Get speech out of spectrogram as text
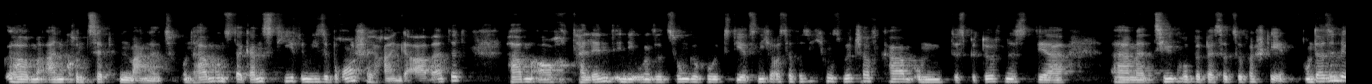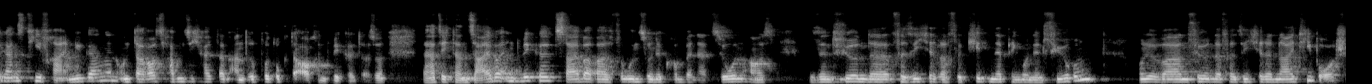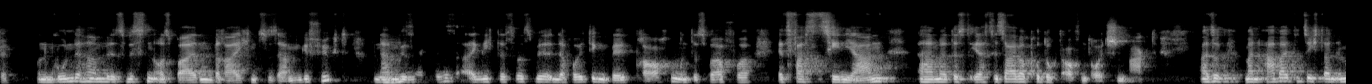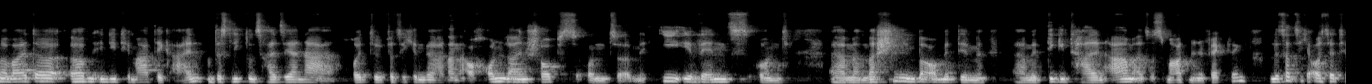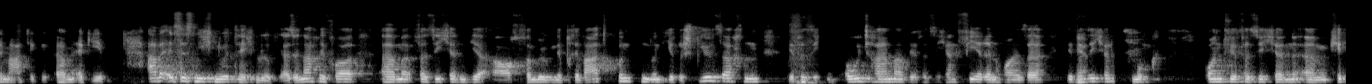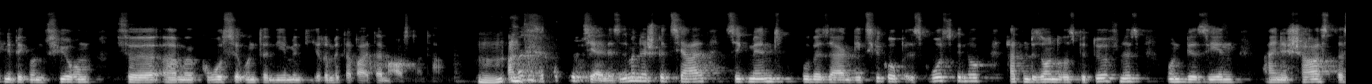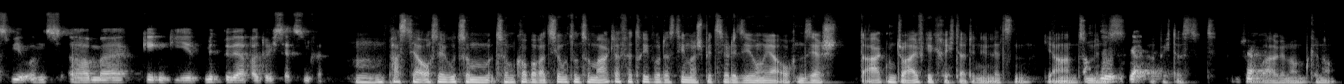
ähm, an Konzepten mangelt. Und haben uns da ganz tief in diese Branche hereingearbeitet, haben auch Talent in die Organisation geholt, die jetzt nicht aus der Versicherungswirtschaft kam, um das Bedürfnis der ähm, Zielgruppe besser zu verstehen. Und da sind wir ganz tief reingegangen und daraus haben sich halt dann andere Produkte auch entwickelt. Also da hat sich dann Cyber entwickelt. Cyber war für uns so eine Kombination aus, wir sind führender Versicherer für Kidnapping und Entführung und wir waren führender Versicherer in der IT-Branche. Und im Grunde haben wir das Wissen aus beiden Bereichen zusammengefügt und haben mhm. gesagt, das ist eigentlich das, was wir in der heutigen Welt brauchen. Und das war vor jetzt fast zehn Jahren ähm, das erste Cyberprodukt auf dem deutschen Markt. Also man arbeitet sich dann immer weiter ähm, in die Thematik ein und das liegt uns halt sehr nahe. Heute versichern wir dann auch Online-Shops und ähm, E-Events und ähm, Maschinenbau mit dem äh, mit digitalen Arm, also Smart Manufacturing. Und das hat sich aus der Thematik ähm, ergeben. Aber es ist nicht nur Technologie. Also nach wie vor ähm, versichern wir auch vermögende Privatkunden und ihre Spielsachen. Wir versichern Oldtimer, wir versichern Ferienhäuser, wir ja. versichern Schmuck. Und wir versichern ähm, Kidnapping und Führung für ähm, große Unternehmen, die ihre Mitarbeiter im Ausland haben. Mhm. Aber es ist speziell. Es ist immer ein Spezialsegment, wo wir sagen, die Zielgruppe ist groß genug, hat ein besonderes Bedürfnis und wir sehen eine Chance, dass wir uns ähm, gegen die Mitbewerber durchsetzen können. Mhm. Passt ja auch sehr gut zum, zum Kooperations- und zum Maklervertrieb, wo das Thema Spezialisierung ja auch einen sehr starken Drive gekriegt hat in den letzten Jahren. Zumindest ja. habe ich das so ja. wahrgenommen. Genau.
